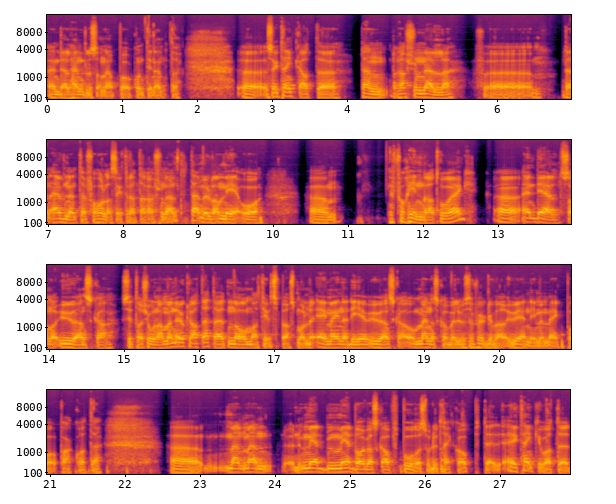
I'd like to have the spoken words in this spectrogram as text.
en del hendelser nede på kontinentet. Så jeg tenker at den rasjonelle den evnen til å forholde seg til dette rasjonelt, den vil være med å forhindre, tror jeg, en del sånne uønska situasjoner. Men det er jo klart dette er et normativt spørsmål. Jeg mener de er uønska, og mennesker vil jo selvfølgelig være uenige med meg på, på akkurat det. Eh, men, men med medborgerskapssporet som du trekker opp, det, jeg tenker jo at det,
